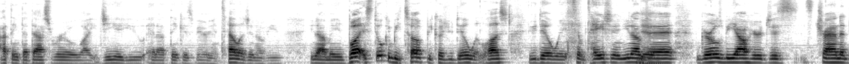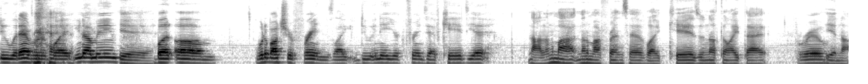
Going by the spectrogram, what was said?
I think that that's real, like, G of you, and I think it's very intelligent of you. You know what I mean? But it still can be tough because you deal with lust, you deal with temptation, you know what Yeah. I'm saying? Girls be out here just trying to do whatever, but you know what I mean? Yeah. But um, what about your friends? Like, do any of your friends have kids yet? Nah, none of my none of my friends have like kids or nothing like that. For real? Yeah, nah,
